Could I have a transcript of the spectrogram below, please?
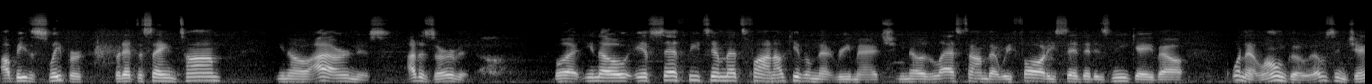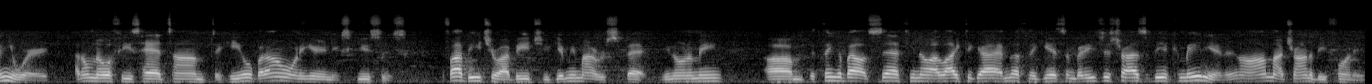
I'll be the sleeper. But at the same time, you know, I earned this. I deserve it. But, you know, if Seth beats him, that's fine. I'll give him that rematch. You know, the last time that we fought, he said that his knee gave out. It wasn't that long ago. That was in January. I don't know if he's had time to heal, but I don't want to hear any excuses. If I beat you, I beat you. Give me my respect. You know what I mean? Um, the thing about Seth, you know, I like the guy. I have nothing against him, but he just tries to be a comedian. You know, I'm not trying to be funny.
